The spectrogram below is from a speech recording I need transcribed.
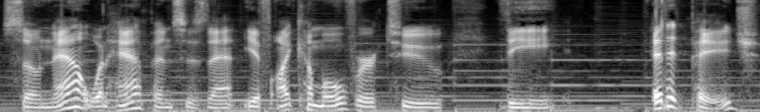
So now what happens is that if I come over to the Edit page,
